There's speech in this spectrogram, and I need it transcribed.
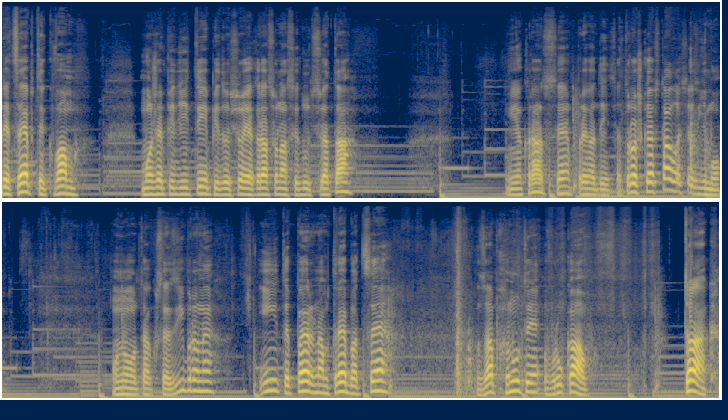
рецептик вам може підійти під ось якраз у нас ідуть свята. І якраз все пригодиться. Трошки осталося, з'їмо. Воно так все зібране. І тепер нам треба це запхнути в рукав. Так.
